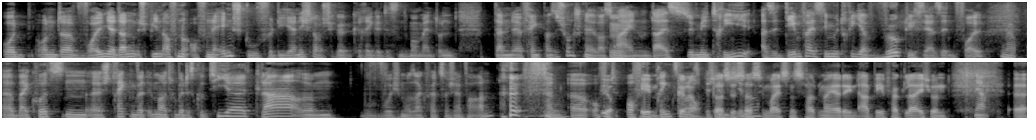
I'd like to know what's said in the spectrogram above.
und, und äh, wollen ja dann spielen auf eine offene Endstufe, die ja nicht Lautstärke geregelt ist dem Moment. Und dann äh, fängt man sich schon schnell was ein. Und da ist Symmetrie, also in dem Fall ist Symmetrie ja wirklich sehr sinnvoll. Ja. Äh, bei kurzen äh, Strecken wird immer drüber diskutiert, klar. Ähm, wo ich immer sage, hört es euch einfach an. äh, oft Ja, oft eben, bringt's genau. Das ist immer. das. Meistens hat man ja den AB-Vergleich und Ja. äh,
